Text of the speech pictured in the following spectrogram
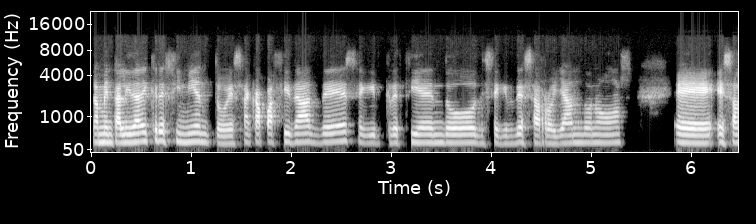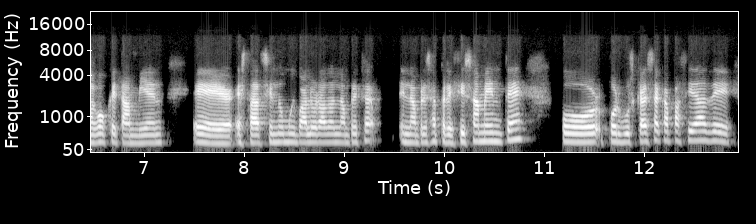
La mentalidad de crecimiento, esa capacidad de seguir creciendo, de seguir desarrollándonos, eh, es algo que también eh, está siendo muy valorado en la empresa, en la empresa precisamente por, buscar esa capacidad de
